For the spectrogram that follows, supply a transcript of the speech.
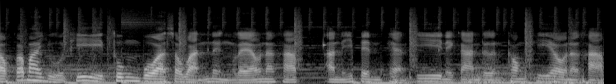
เราก็มาอยู่ที่ทุ่งบัวสวรรค์หนึ่งแล้วนะครับ อันนี้เป็นแผนที่ในการเดินท่องเที่ยวนะครับ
